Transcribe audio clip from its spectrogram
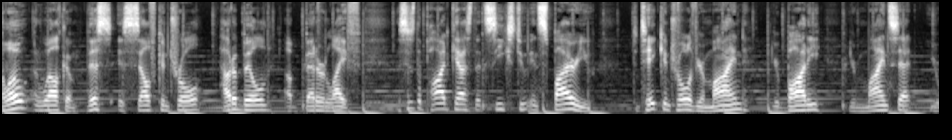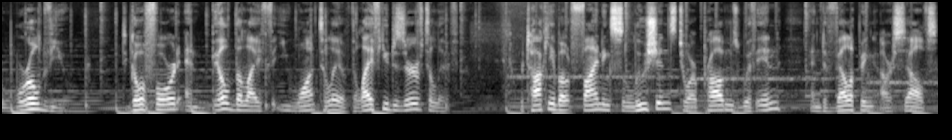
Hello and welcome. This is Self Control How to Build a Better Life. This is the podcast that seeks to inspire you to take control of your mind, your body, your mindset, your worldview, to go forward and build the life that you want to live, the life you deserve to live. We're talking about finding solutions to our problems within and developing ourselves.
